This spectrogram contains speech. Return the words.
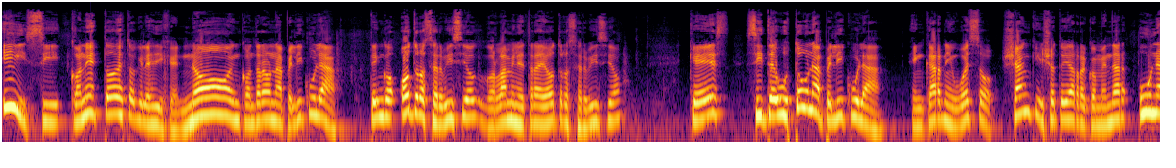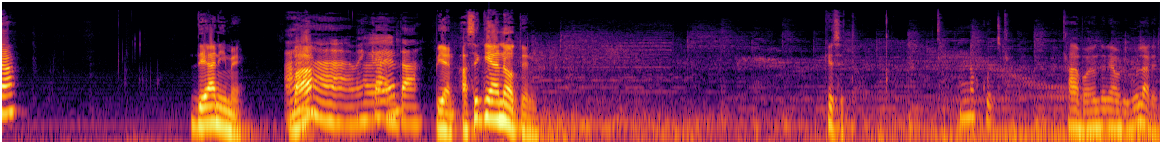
Y si con todo esto que les dije no encontraron una película, tengo otro servicio, Gorlami le trae otro servicio, que es, si te gustó una película en carne y hueso, Yankee, yo te voy a recomendar una de anime. ¿Va? Ah, me encanta. Bien, así que anoten. ¿Qué es esto? No escucho. Ah, porque no tenía auriculares.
